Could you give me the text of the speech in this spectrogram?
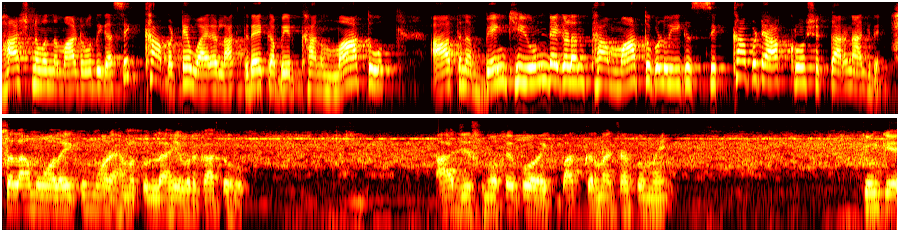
ಭಾಷಣವನ್ನು ಮಾಡಿರೋದು ಈಗ ಸಿಕ್ಕಾಪಟ್ಟೆ ವೈರಲ್ ಆಗ್ತಿದೆ ಕಬೀರ್ ಖಾನ್ ಮಾತು ಆತನ ಬೆಂಕಿಯುಂಡೆಗಳಂಥ ಮಾತುಗಳು ಈಗ ಸಿಕ್ಕಾಪಟ್ಟೆ ಆಕ್ರೋಶಕ್ಕೆ ಕಾರಣ ಆಗಿದೆ असलकम वरहमतुल्लाहि वरकatuh आज इस मौके पर एक बात करना चाहता हूँ मैं क्योंकि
